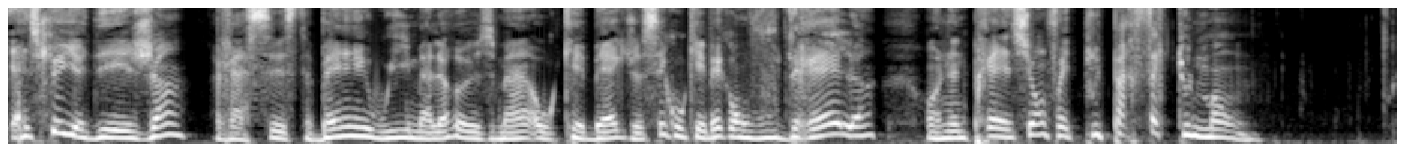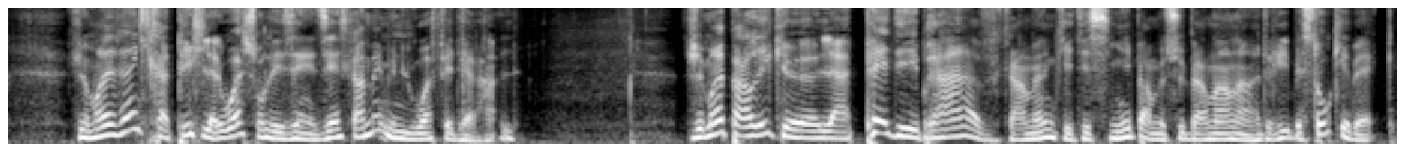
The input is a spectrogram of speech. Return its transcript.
Est-ce qu'il y a des gens racistes? Ben oui, malheureusement, au Québec. Je sais qu'au Québec, on voudrait, là, on a une pression, il faut être plus parfait que tout le monde. J'aimerais bien rappeler que la loi sur les Indiens, c'est quand même une loi fédérale. J'aimerais parler que la paix des braves, quand même, qui a été signée par M. Bernard Landry, ben, c'est au Québec.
